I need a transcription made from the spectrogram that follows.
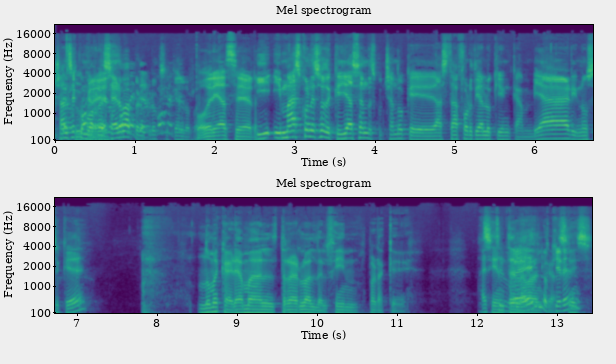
Chance como cómetelo, reserva, pero creo que se queda en los Rams. Podría ser. Y, y más con eso de que ya se anda escuchando que a Stafford ya lo quieren cambiar y no sé qué. No me caería mal traerlo al Delfín para que ¿A este siente la banca. lo quieres? sí.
